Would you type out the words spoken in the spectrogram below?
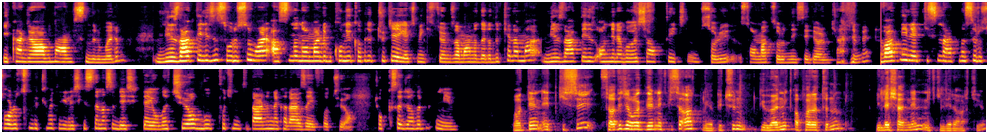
İlkan cevabını almışsındır umarım. Mirza Akdeniz'in sorusu var. Aslında normalde bu konuyu kapatıp Türkiye'ye geçmek istiyorum zamanla daralırken ama Mirza Akdeniz 10 lira bağış yaptığı için soruyu sormak zorunda hissediyorum kendimi. Wagner'in etkisinin artması Rus ordusunun hükümetle ilişkisinde nasıl değişikliğe yol açıyor? Bu Putin iktidarını ne kadar zayıflatıyor? Çok kısaca alabilir miyim? Wagner'in etkisi sadece Wagner'in etkisi artmıyor. Bütün güvenlik aparatının bileşenlerin etkileri artıyor.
